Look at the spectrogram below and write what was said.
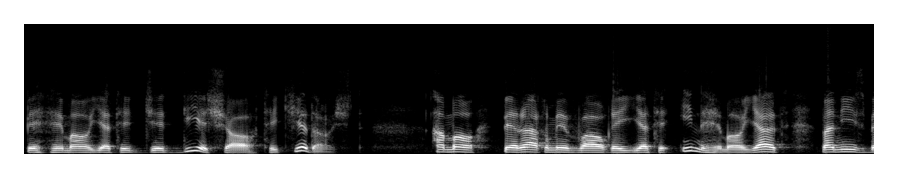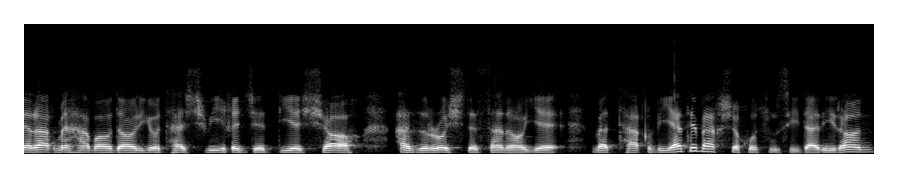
به حمایت جدی شاه تکیه داشت. اما به رغم واقعیت این حمایت و نیز به رغم هواداری و تشویق جدی شاه از رشد صنایع و تقویت بخش خصوصی در ایران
